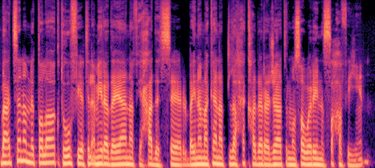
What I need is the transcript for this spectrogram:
بعد سنة من الطلاق توفيت الأميرة ديانا في حادث سير بينما كانت تلاحقها دراجات المصورين الصحفيين.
